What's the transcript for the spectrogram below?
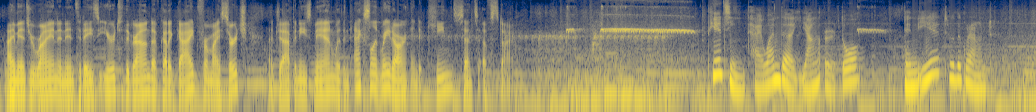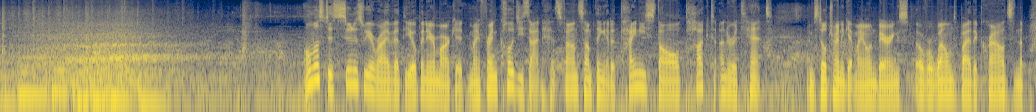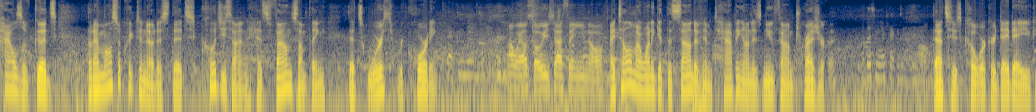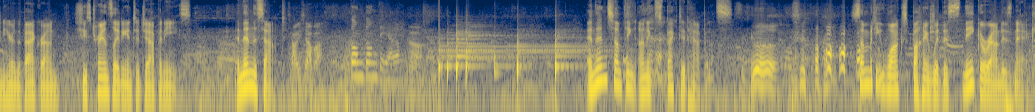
I'm Andrew Ryan, and in today's Ear to the Ground, I've got a guide for my search a Japanese man with an excellent radar and a keen sense of style. 贴紧台湾的羊耳朵，an ear to the ground。 Almost as soon as we arrive at the open air market, my friend Koji san has found something at a tiny stall tucked under a tent. I'm still trying to get my own bearings, overwhelmed by the crowds and the piles of goods, but I'm also quick to notice that Koji san has found something that's worth recording. I tell him I want to get the sound of him tapping on his newfound treasure. That's his coworker Dede you can hear in the background. She's translating into Japanese. And then the sound. And then something unexpected happens. Somebody walks by with a snake around his neck.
